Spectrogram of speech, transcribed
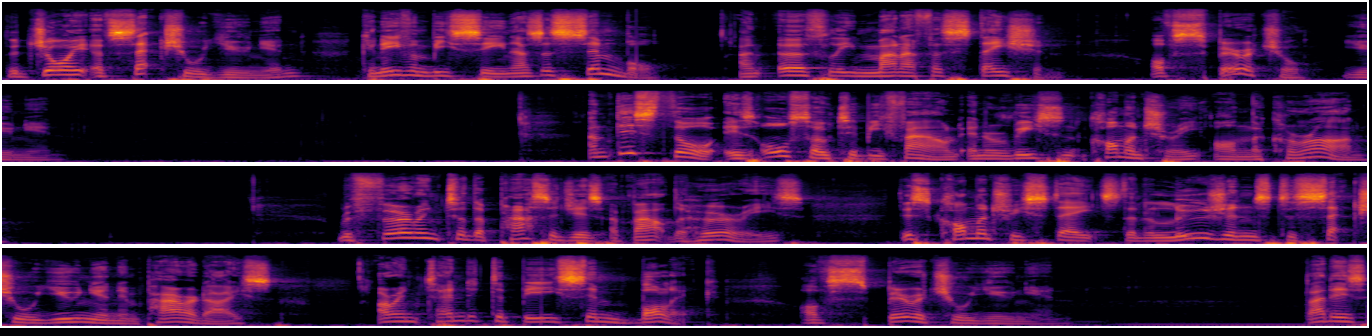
The joy of sexual union can even be seen as a symbol, an earthly manifestation of spiritual union. And this thought is also to be found in a recent commentary on the Quran. Referring to the passages about the Houris, this commentary states that allusions to sexual union in paradise are intended to be symbolic of spiritual union. That is,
